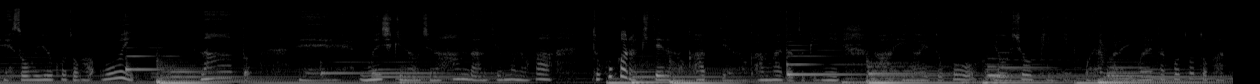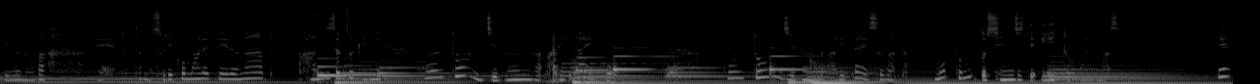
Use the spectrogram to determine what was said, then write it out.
えー、そういうことが多いなぁと、えー、無意識のうちの判断っていうものがどこから来てるのかっていうのを考えた時にあ意外とこう幼少期に親から言われたこととかっていうのが刷り込まれているなと感じた時に本当に自分がありたい方本当に自分がありたい姿もっともっと信じていいと思います。で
